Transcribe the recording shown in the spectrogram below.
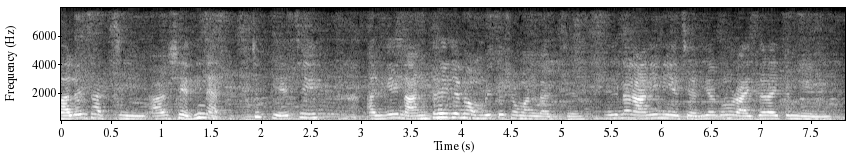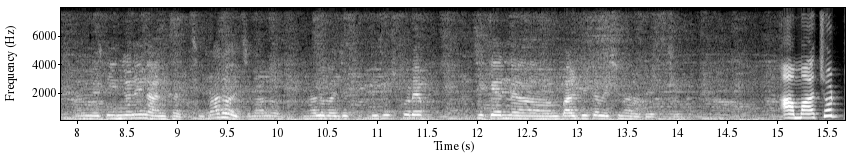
ভালোই খাচ্ছি। আর সেদিন এত কিছু খেয়েছি আজকে এই নানটাই যেন অমৃত সমান লাগছে। এই জন্য নানই নিয়েছি আজকে আর কোনো রাইসের আইটেম নিইনি। আমি তিনজনেই নান খাচ্ছি। ভালো হয়েছে ভালো ভালো লাগছে বিশেষ করে চিকেন বালতিটা বেশি ভালো টেস্টি। আমার ছোট্ট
